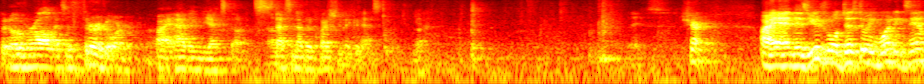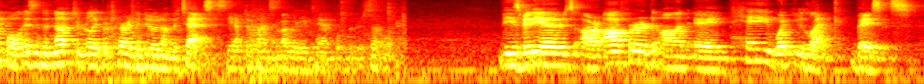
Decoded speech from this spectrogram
but overall it's a third order by adding the exponents. That's another question they could ask. Yeah. Thanks. Sure. All right, and as usual, just doing one example isn't enough to really prepare to do it on the tests. You have to find some other examples that are similar. These videos are offered on a pay what you like basis.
